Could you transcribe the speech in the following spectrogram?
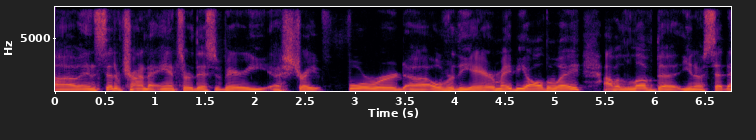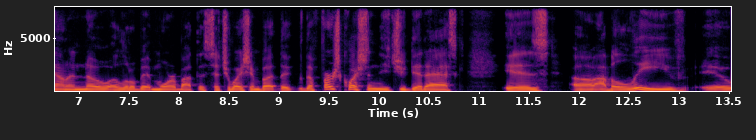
uh, instead of trying to answer this very uh, straightforward uh, over the air, maybe all the way, I would love to you know sit down and know a little bit more about this situation. But the the first question that you did ask is, uh, I believe uh,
